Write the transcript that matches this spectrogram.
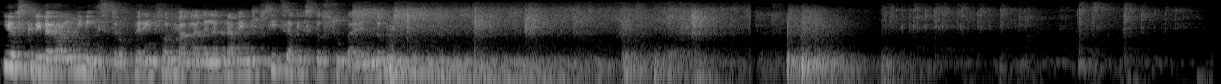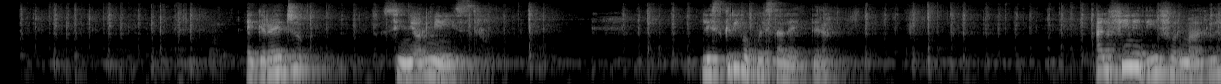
Io scriverò al ministro per informarla della grave ingiustizia che sto subendo. Egregio signor ministro, le scrivo questa lettera al fine di informarla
